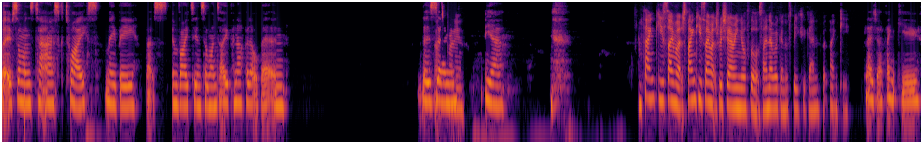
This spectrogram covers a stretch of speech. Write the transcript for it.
But if someone's to ask twice, maybe that's inviting someone to open up a little bit and there's that's um, brilliant. yeah. thank you so much. Thank you so much for sharing your thoughts. I know we're going to speak again, but thank you. Pleasure. Thank you.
